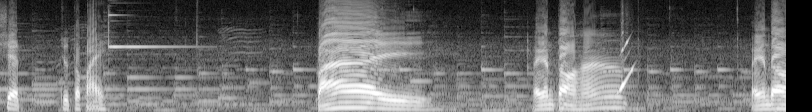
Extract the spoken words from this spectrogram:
เช็ดจุดต่อไป ไป ไปกันต่อฮะ ไปกันต่อ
